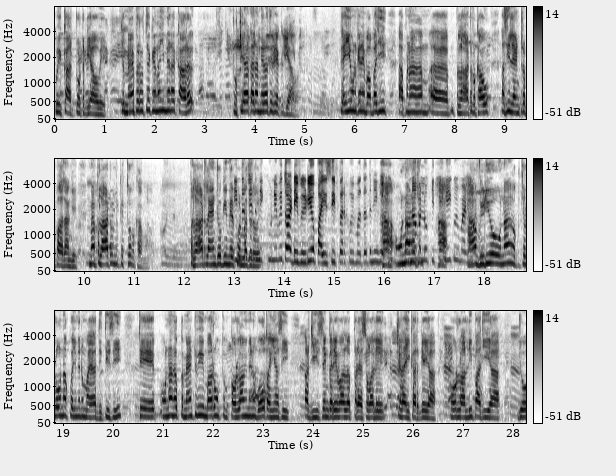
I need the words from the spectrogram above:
ਕੋਈ ਘਰ ਟੁੱਟ ਗਿਆ ਹੋਵੇ ਤੇ ਮੈਂ ਫਿਰ ਉੱਥੇ ਕਹਿੰਦਾ ਜੀ ਮੇਰਾ ਘਰ ਟੁੱਟਿਆ ਕਰ ਮੇਰਾ ਤੇ ਵਿਕ ਗਿਆ ਵਾ। ਕਈ ਹੁਣ ਕਹਿੰਦੇ ਬਾਬਾ ਜੀ ਆਪਣਾ ਪਲਾਟ ਵਿਖਾਓ ਅਸੀਂ ਲੈਂਟਰ ਪਾ ਦਾਂਗੇ। ਮੈਂ ਪਲਾਟ ਉਹਨੂੰ ਕਿੱਥੋਂ ਵਿਖਾਵਾਂ? ਪਲਾਟ ਲੈਣ ਜੋਗੀ ਮੇਰੇ ਕੋਲ ਮਦਦ ਇੰਦਰਜੀਤ ਹੋਵੇ ਨਿੱਕੂ ਨੇ ਵੀ ਤੁਹਾਡੀ ਵੀਡੀਓ ਪਾਈ ਸੀ ਪਰ ਕੋਈ ਮਦਦ ਨਹੀਂ ਹੋਈ। ਹਾਂ ਉਹਨਾਂ ਨੇ ਵੱਲੋਂ ਕੀਤੀ ਹਾਂ, ਗਈ ਕੋਈ ਮਾੜੀ ਹਾਂ ਵੀਡੀਓ ਉਹਨਾਂ ਚਲੋ ਉਹਨਾਂ ਕੁਝ ਮੈਨੂੰ ਮਾਇਆ ਦਿੱਤੀ ਸੀ ਤੇ ਉਹਨਾਂ ਦਾ ਕਮੈਂਟ ਵੀ ਬਾਹਰੋਂ ਕ- ਕਾਲਾਂ ਵੀ ਮੈਨੂੰ ਬਹੁਤ ਆਈਆਂ ਸੀ। ਅਰਜੀਤ ਸਿੰਘ ਗਰੇਵਾਲ ਪ੍ਰੈਸ ਵਾਲੇ ਚੜਾਈ ਕਰ ਗਏ ਆ ਔਰ ਲਾਲੀ ਭਾਜੀ ਆ ਜੋ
